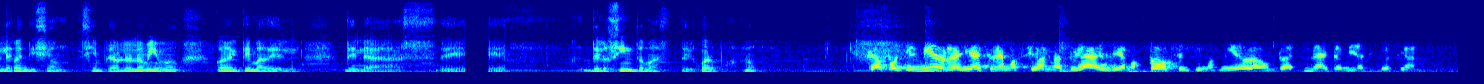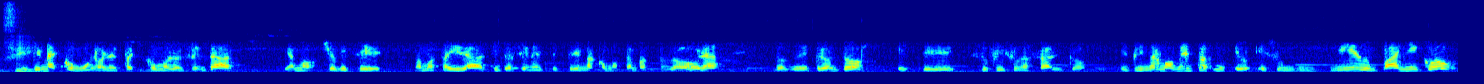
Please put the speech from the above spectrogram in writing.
la bendición. Siempre hablo lo mismo con el tema del, de, las, eh, de los síntomas del cuerpo, ¿no? Claro, porque el miedo en realidad es una emoción natural, digamos, todos sentimos miedo a una determinada situación. El tema es cómo, uno cómo lo enfrentás, digamos, yo qué sé, vamos a ir a situaciones extremas como están pasando ahora, donde de pronto este, sufrís un asalto el primer momento es, un miedo, un pánico,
